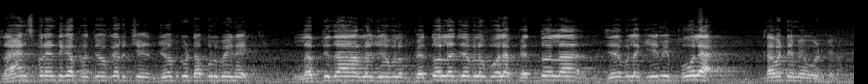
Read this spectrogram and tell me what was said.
ట్రాన్స్పరెంట్గా ప్రతి ఒక్కరు చే- జేబుకు డబ్బులు పోయినాయి. లబ్ధిదారుల జేబులకు పెద్దోళ్ళ జేబులకు పోలే పెద్దోళ్ళ జేబులకు ఏమీ పోలే. కాబట్టి మేము ఓడిపోయినాం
